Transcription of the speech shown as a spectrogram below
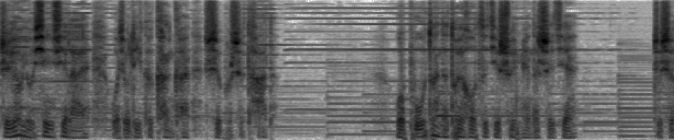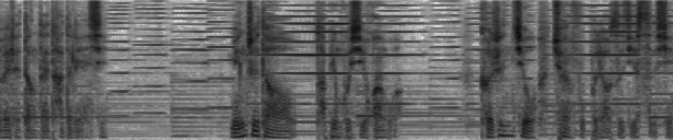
只要有信息来，我就立刻看看是不是他的。我不断的推后自己睡眠的时间，只是为了等待他的联系。明知道他并不喜欢我，可仍旧劝服不了自己死心。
